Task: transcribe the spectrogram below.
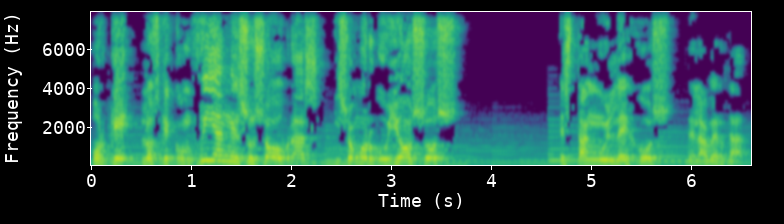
Porque los que confían en sus obras y son orgullosos están muy lejos de la verdad.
